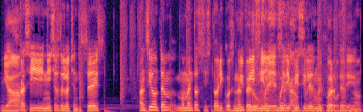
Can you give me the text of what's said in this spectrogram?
Ya. casi inicios del 86. Han sido momentos históricos en el Perú muy, Difíciles muy acá, difíciles, en muy el Perú, fuertes, sí. ¿no?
